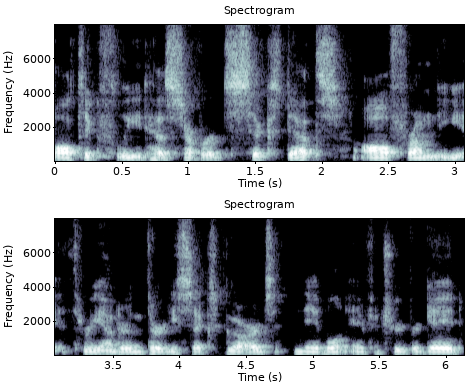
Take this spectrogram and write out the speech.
Baltic Fleet has suffered six deaths, all from the 336 Guards Naval Infantry Brigade.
